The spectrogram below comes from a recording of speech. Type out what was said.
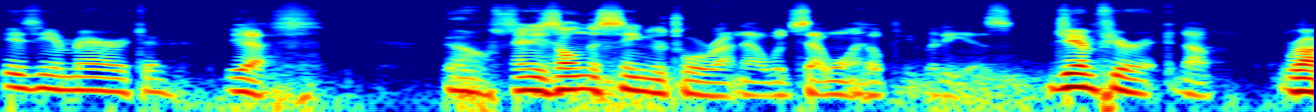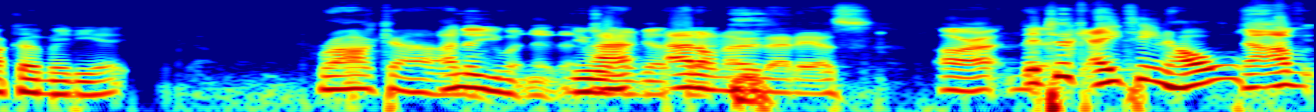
Is he American? Yes. Oh, And he's on the senior tour right now, which that won't help you, but he is. Jim Furyk. No. Rocco Mediate. Rocco. I knew you wouldn't know that. You I, wouldn't have got I don't know who that is. All right. They took 18 holes? now I've,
